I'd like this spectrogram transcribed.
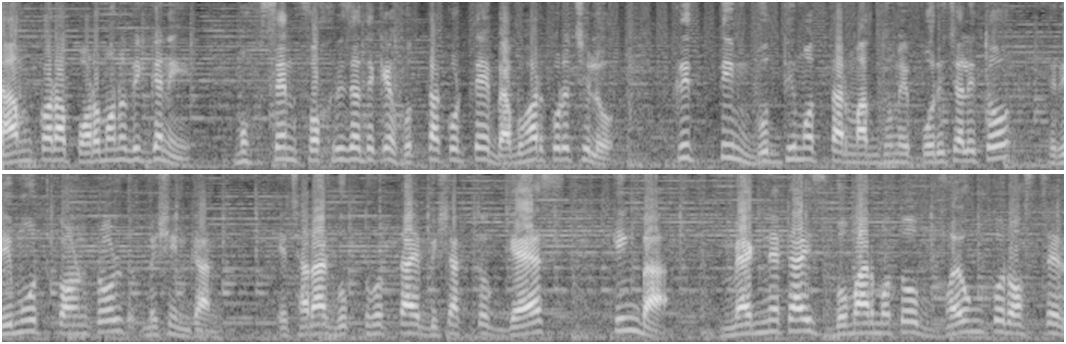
নাম করা পরমাণু বিজ্ঞানী মোহসেন ফখরিজাদেকে হত্যা করতে ব্যবহার করেছিল কৃত্রিম বুদ্ধিমত্তার মাধ্যমে পরিচালিত রিমোট কন্ট্রোলড মেশিন গান। এছাড়া গুপ্ত হত্যায় বিষাক্ত গ্যাস কিংবা ম্যাগনেটাইজ বোমার মতো ভয়ঙ্কর অস্ত্রের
